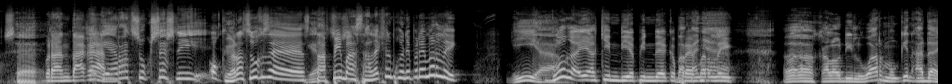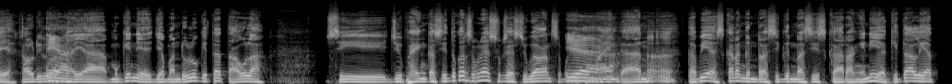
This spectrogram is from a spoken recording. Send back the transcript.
Sukses. berantakan. Eh, Gerrard sukses di oh Gerrard sukses. Gerrard tapi masalahnya kan bukan di Premier League iya gue nggak yakin dia pindah ke Premier Makanya League eh, kalau di luar mungkin ada ya. Kalau di Iya. luar kayak mungkin ya zaman dulu kita tahu lah si Jupp Heynckes itu kan sebenarnya sukses juga kan sebagai Iya. pemain kan. Tapi ya sekarang generasi-generasi sekarang ini ya kita lihat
